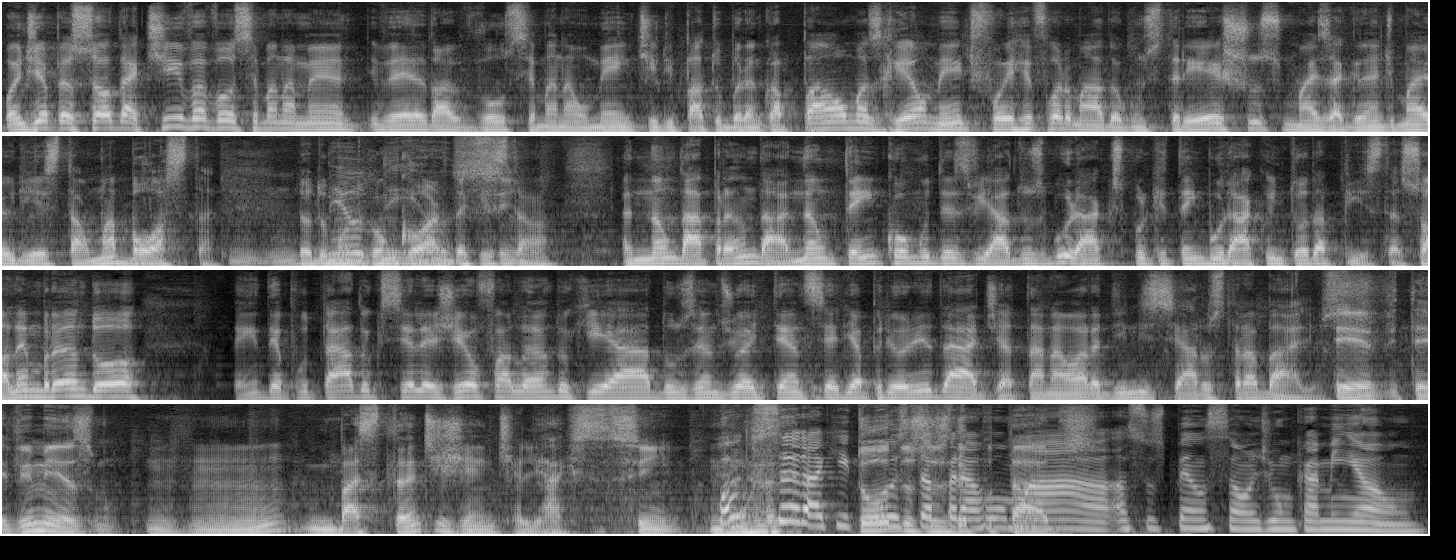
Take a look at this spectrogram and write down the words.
Bom dia, pessoal da Ativa. Vou semanalmente, vou semanalmente de Pato Branco a Palmas. Realmente foi reformado alguns trechos, mas a grande maioria está uma bosta. Todo Meu mundo concorda Deus. que Sim. está. Não dá para andar. Não tem como desviar dos buracos, porque tem buraco em toda a pista. Só lembrando. Tem deputado que se elegeu falando que a 280 seria a prioridade. Já está na hora de iniciar os trabalhos. Teve, teve mesmo. Uhum. Bastante gente, aliás. Sim. Quanto será que Todos custa para arrumar a suspensão de um caminhão?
